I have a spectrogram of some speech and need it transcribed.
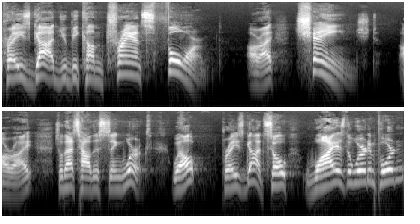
praise God, you become transformed. All right? Changed. All right? So that's how this thing works. Well, Praise God. So, why is the word important?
